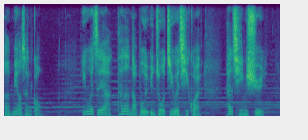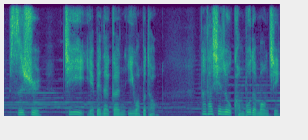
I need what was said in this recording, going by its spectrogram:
而没有成功，因为这样他的脑部运作极为奇怪，他的情绪、思绪、记忆也变得跟以往不同。当他陷入恐怖的梦境，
